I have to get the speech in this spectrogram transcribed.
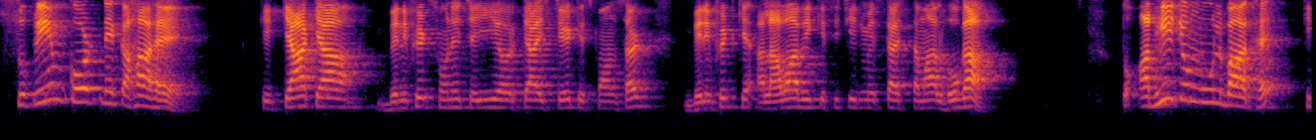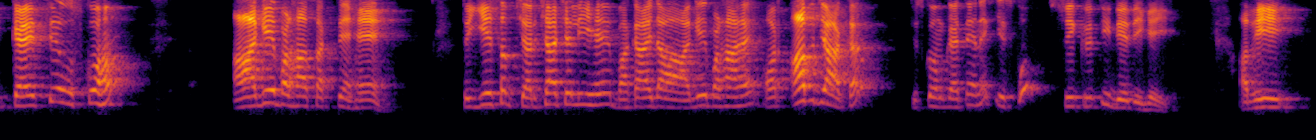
सुप्रीम कोर्ट ने कहा है कि क्या क्या बेनिफिट्स होने चाहिए और क्या स्टेट स्पॉन्सर्ड बेनिफिट के अलावा भी किसी चीज़ में इसका इस्तेमाल होगा? तो अभी जो मूल बात है कि कैसे उसको हम आगे बढ़ा सकते हैं तो ये सब चर्चा चली है, बाकायदा आगे बढ़ा है और अब जाकर जिसको हम कहते हैं ना कि इसको स्वीकृति दे दी गई। अभी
